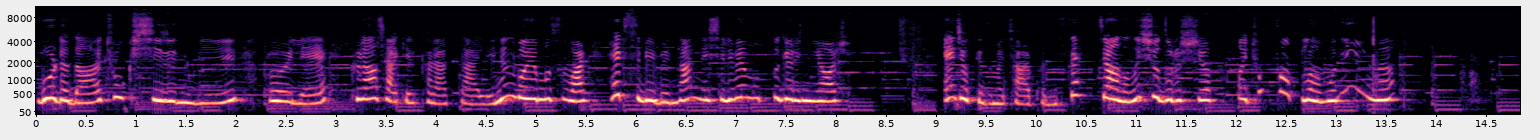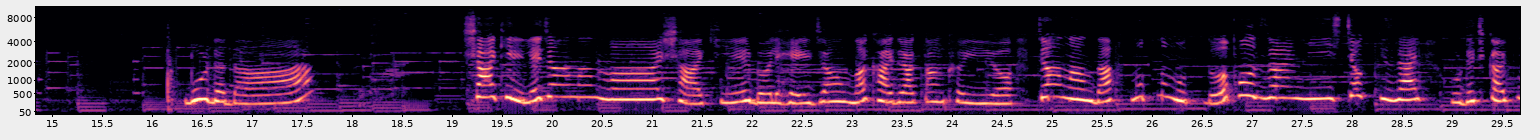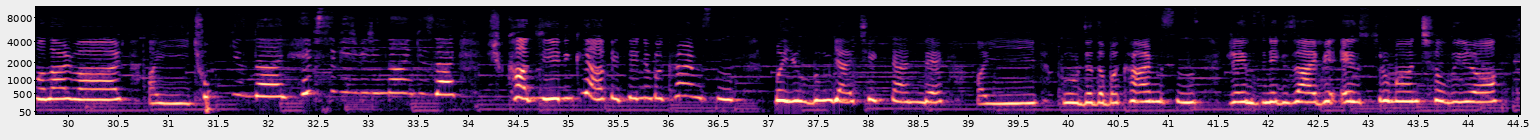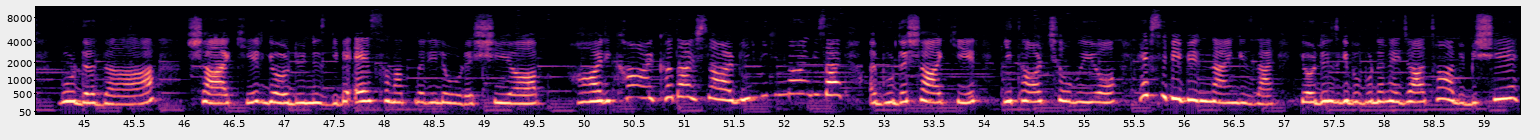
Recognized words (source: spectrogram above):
Burada da çok şirin bir böyle Kral Şakir karakterlerinin boyaması var. Hepsi birbirinden neşeli ve mutlu görünüyor. En çok gözüme çarpan ise Canan'ın şu duruşu. Ay çok tatlı ama değil mi? Burada da Şakir ile Canan var. Şakir böyle heyecanla kaydıraktan kayıyor. Canan da mutlu mutlu poz vermiş. Çok güzel. Burada çıkartmalar var. Ay çok güzel. Hepsi birbirinden güzel. Şu Kadriye'nin kıyafetlerine bakar mısınız? Bayıldım gerçekten de. Ay burada da bakar mısınız? Remzi ne güzel bir enstrüman çalıyor. Burada da Şakir gördüğünüz gibi el sanatlarıyla uğraşıyor. Harika arkadaşlar birbirinden güzel. Ay burada Şakir gitar çalıyor. Hepsi birbirinden güzel. Gördüğünüz gibi burada Necati abi bir şeye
